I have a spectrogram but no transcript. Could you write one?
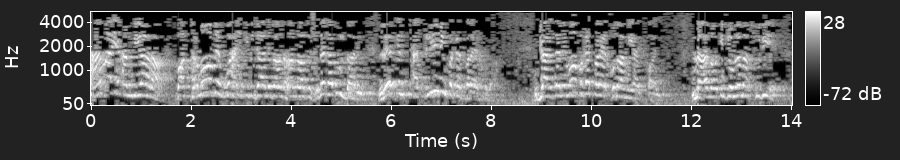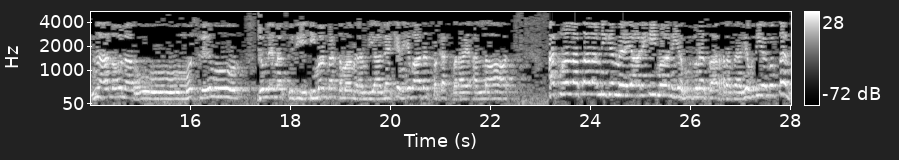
همه انبیاء را با تمام وحی کی بجانب آنها ہاں نازل شده قبول داریم لیکن تسلیمی فقط برای خدا۔ گردن ما فقط برای خدا می آید نحنو این جمله مقصودیه نحنو له مسلمون۔ جمله مقصودی، ایمان بر تمام انبیاء، لیکن عبادت فقط برای الله اصلا اللہ تعالی میگه معیار ایمان یهود و نصارا را یهودی گفتن.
